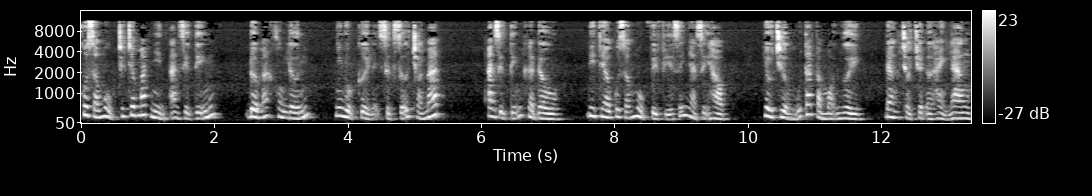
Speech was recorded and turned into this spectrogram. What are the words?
Cô giáo mục trước chớp mắt nhìn An Diệp Tĩnh, Đôi mắt không lớn, Nhưng nụ cười lại rực rỡ chói mắt. An Diệp Tĩnh gật đầu Đi theo cô giáo mục về phía dãy nhà dạy học, Hiệu trưởng ngũ tát và mọi người Đang trò chuyện ở hành lang.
